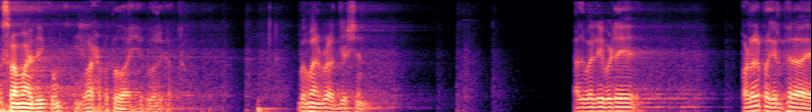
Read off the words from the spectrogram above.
അസ്സാം വലൈക്കും വർഗത്ത് ബഹുമാനപ്പെട്ട അധ്യക്ഷൻ അതുപോലെ ഇവിടെ വളരെ പ്രഗത്ഭരായ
